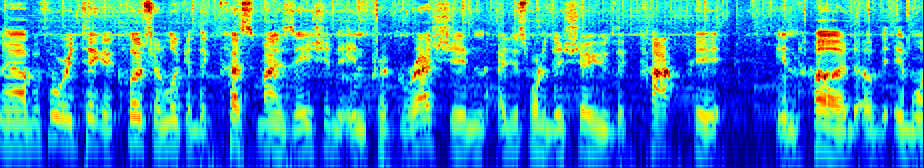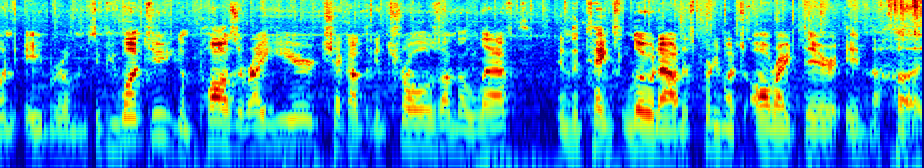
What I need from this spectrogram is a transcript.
Now, before we take a closer look at the customization and progression, I just wanted to show you the cockpit and HUD of the M1 Abrams. If you want to, you can pause it right here, check out the controls on the left, and the tank's loadout is pretty much all right there in the HUD.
